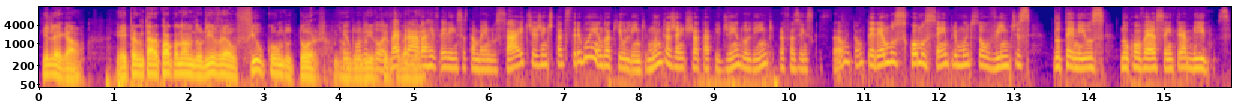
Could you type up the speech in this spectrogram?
Que legal. E aí perguntaram qual é o nome do livro, é o Fio Condutor. Fio Condutor. Vai para a aba referências também no site, a gente está distribuindo aqui o link. Muita gente já está pedindo o link para fazer inscrição, então teremos, como sempre, muitos ouvintes do TNews no Conversa Entre Amigos.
